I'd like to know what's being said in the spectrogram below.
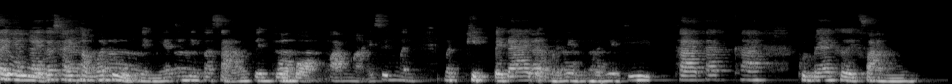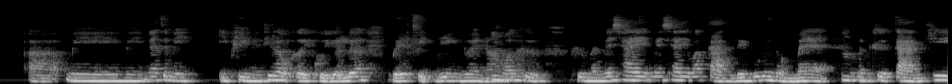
จะยังไงก็ใช้คำว่าดูดอย่างเงี้ยจริงๆภาษามันเป็นตัวบอกความหมาย ซึ่งมันมันผิดไปได้แบบเหมือนอย่างเหมือนอย่างที่ถ้าถ้าถ้าคุณแม่เคยฟังอ่ามีมีน่าจะมี อีพีหนึ่งที่เราเคยคุยกันเรื่อง breastfeeding ด้วยเนาะอืมว่าคือ คือมันไม่ใช่ไม่ใช่ว่าการเลี้ยงลูกด้วยนมแม่ มันคือการที่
